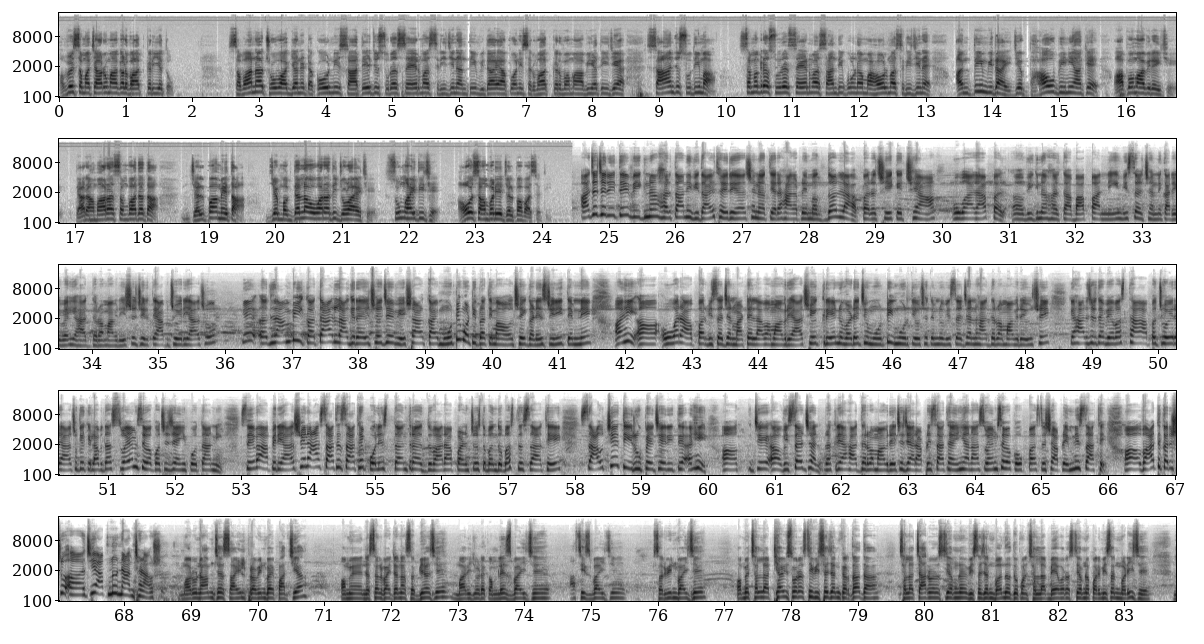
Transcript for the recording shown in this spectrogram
હવે સમાચારોમાં આગળ વાત કરીએ તો. સવારના છ વાગ્યાની ટકોરની સાથે જ સુરત શહેરમાં શ્રીજીને અંતિમ વિદાય આપવાની શરૂઆત કરવામાં આવી હતી, જે સાંજ સુધીમાં સમગ્ર સુરત શહેરમાં શાંતિપૂર્ણ માહોલમાં શ્રીજીને અંતિમ વિદાય, જે ભાવભીની આંખે આપવામાં આવી રહી છે. ત્યારે અમારા સંવાદદાતા જલ્પા મહેતા, જે મગદલ્લા ઓવારાથી જોડાયા છે. શું માહિતી છે? આવો સાંભળીએ જલ્પા પાસેથી. આજે જે રીતે વિઘ્ન હર્તાની વિદાય થઈ રહ્યા છે ને અત્યારે હાલ આપણે મગદલ્લા પર છીએ કે જ્યાં ઓવારા પર વિઘ્નહર્તા વિઘ્ન હર્તા બાપાની વિસર્જનની કાર્યવાહી હાથ ધરવામાં આવી રહી છે. જે રીતે આપ જોઈ રહ્યા છો કે લાંબી કતાર લાગી રહી છે જે વિશાળકાય મોટી મોટી પ્રતિમાઓ છે ગણેશજીની, તેમને અહીં ઓવરા પર વિસર્જન માટે લાવવામાં આવી રહ્યા છે. ક્રેન વડે જે મોટી મૂર્તિઓ છે તેમનું વિસર્જન હાથ ધરવામાં આવી રહ્યું છે કે હાલ જે રીતે વ્યવસ્થા આપ જોઈ રહ્યા છો કે કેટલા બધા સ્વયંસેવકો છે જે અહીં પોતાની સેવા આપી રહ્યા છે અને આ સાથે સાથે પોલીસ તંત્ર દ્વારા પણ ચુસ્ત બંદોબસ્ત સાથે સાવચેતી રૂપે જે રીતે અહીં જે વિસર્જન પ્રક્રિયા હાથ ધરવામાં આવી રહી છે. જ્યારે આપણી સાથે અહીંયાના સ્વયંસેવકો ઉપસ્થિત છે, આપણે એમની સાથે વાત કરીશું જે આપનું નામ જણાવશો. મારું નામ છે સાહિલ પ્રવીણભાઈ પાંચિયા. અમે નેશનલ ફાઇટરના સભ્ય છે. મારી જોડે કમલેશભાઈ છે, આશીષભાઈ છે, સરવીનભાઈ છે. અમે છેલ્લા અઠ્યાવીસ વર્ષથી વિસર્જન કરતા હતા. છેલ્લા ચાર વર્ષથી અમને વિસર્જન બંધ હતું, પણ છેલ્લા બે વર્ષથી અમને પરમિશન મળી છે.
